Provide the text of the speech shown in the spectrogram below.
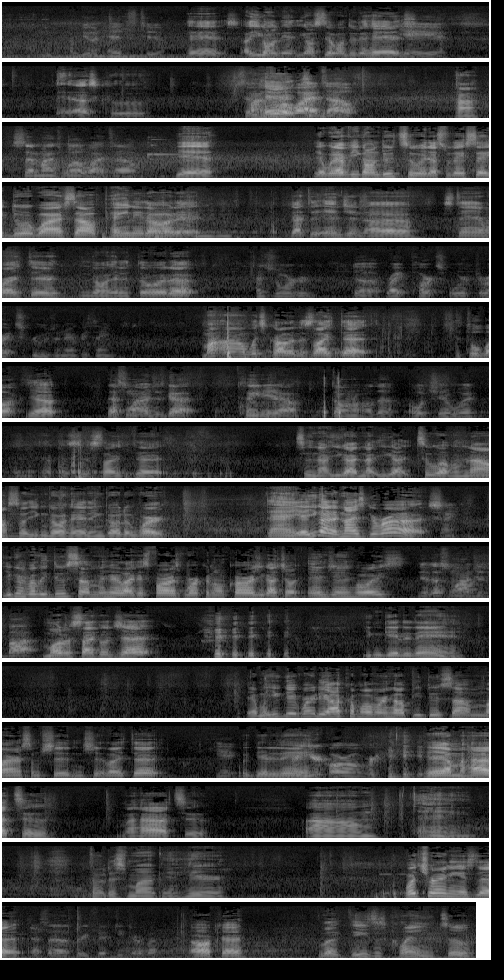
I'm doing heads too. Heads. Are you gonna you gonna still gonna do the heads? Yeah, yeah, yeah. That's cool. Them Mine's well heads. why it's out. Huh? I said mine's well why it's out. Yeah. Yeah, whatever you gonna do to it, that's what they say. Do it while it's out. Paint it, all that. Mhm. Got the engine uh stand right there. You can go ahead and throw it up. I just ordered the right parts for it, the right screws and everything. My um, what you call it is like that. The toolbox? Yep. That's one I just got. Cleaning it out, throwing all the old shit away. Yep, it's just like that. So now you got you got two of them now, so you can go ahead and go to work. Dang, yeah, you got a nice garage. Thank You can really do something in here, like as far as working on cars. You got your engine hoist. Yeah, that's one I just bought. motorcycle jack. you can get it in. Yeah, when you get ready, I'll come over and help you do something, learn some shit and shit like that. Yeah. We get it Bring in. your car over. Yeah, I'ma have to. I'ma have to. Um, dang. Throw this mug in here. What training is that? That's a 350 turbo. Oh, okay. Look, these is clean too.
